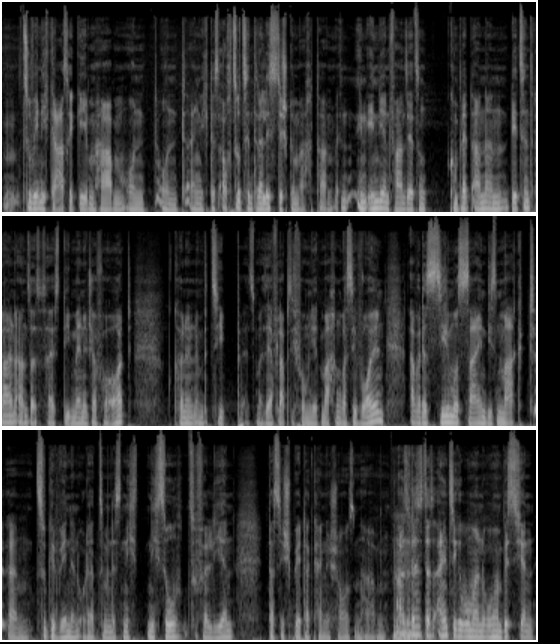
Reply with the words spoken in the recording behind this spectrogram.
hm, zu wenig Gas gegeben haben und, und eigentlich das auch zu zentralistisch gemacht haben. In, in Indien fahren sie jetzt einen komplett anderen dezentralen Ansatz, das heißt, die Manager vor Ort können im Prinzip, jetzt mal sehr flapsig formuliert, machen, was sie wollen. Aber das Ziel muss sein, diesen Markt ähm, zu gewinnen oder zumindest nicht, nicht so zu verlieren, dass sie später keine Chancen haben. Also mhm. Also das ist das Einzige, wo man, wo man ein bisschen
